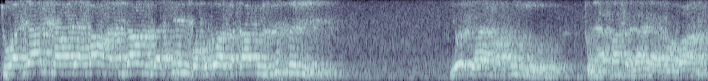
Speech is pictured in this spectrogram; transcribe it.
tuwajali na wale ambao hali ni za chini kwa kutoa zakatu fitri. Yote haya mafunzo tunayapata ndani ya Ramadhani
